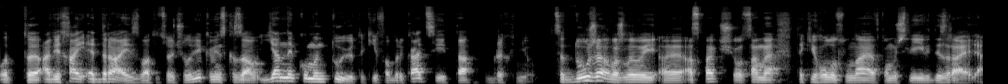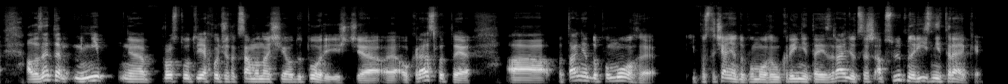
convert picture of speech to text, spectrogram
От е, Авіхай Едрай звати цього чоловіка. Він сказав: Я не коментую такі фабрикації та брехню. Це дуже важливий е, аспект, що саме такий голос лунає, в тому числі і від Ізраїля. Але знаєте, мені е, просто от я хочу так само нашій аудиторії ще окреслити. А питання допомоги. І постачання допомоги Україні та Ізраїлю це ж абсолютно різні треки.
